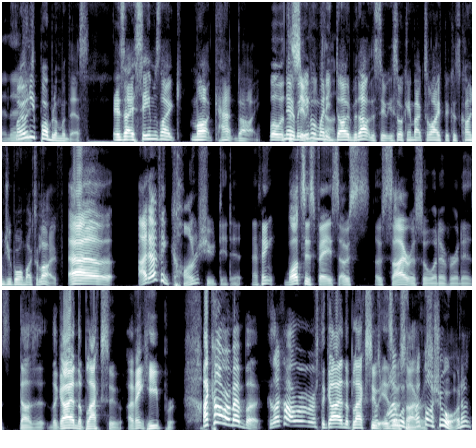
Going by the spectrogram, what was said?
My just- only problem with this is that it seems like Marc can't die. well, with no, but even when can't. he died without the suit, he still came back to life because Khonshu brought him back to life. Uh, I don't think Khonshu did it. I think what's his face, Os- Osiris or whatever it is, does it. The guy in the black suit. I think he. Pr- I can't remember because I can't remember if the guy in the black suit is Osiris. I'm not sure. I don't.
